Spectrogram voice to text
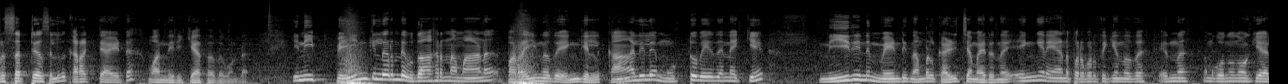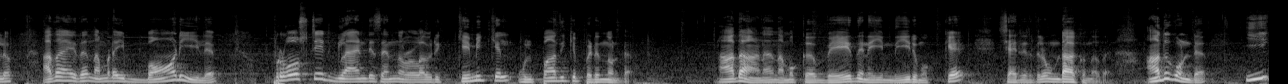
റിസപ്റ്റേഴ്സിൽ ഇത് കറക്റ്റായിട്ട് വന്നിരിക്കാത്തത് കൊണ്ട്. ഇനി പെയിൻ കില്ലറിന്റെ ഉദാഹരണമാണ് പറയുന്നത് എങ്കിൽ കാലിലെ മുട്ടുവേദനയ്ക്ക് നീരിനും വേണ്ടി നമ്മൾ കഴിച്ച മരുന്ന് എങ്ങനെയാണ് പ്രവർത്തിക്കുന്നത് എന്ന് നമുക്കൊന്ന് നോക്കിയാലോ. അതായത് നമ്മുടെ ഈ ബോഡിയിൽ പ്രോസ്റ്റേറ്റ് ഗ്ലാൻഡിസ് എന്നുള്ള ഒരു കെമിക്കൽ ഉൽപ്പാദിക്കപ്പെടുന്നുണ്ട്. അതാണ് നമുക്ക് വേദനയും നീരുമൊക്കെ ശരീരത്തിൽ ഉണ്ടാക്കുന്നത്. അതുകൊണ്ട് ഈ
